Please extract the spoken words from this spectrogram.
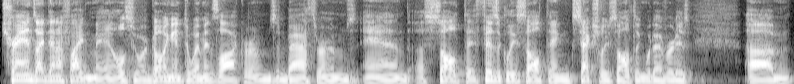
trans-identified males who are going into women's locker rooms and bathrooms and assault, physically assaulting, sexually assaulting, whatever it is, um,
